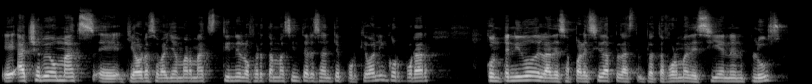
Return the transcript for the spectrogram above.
HBO eh, Max, eh, que ahora se va a llamar Max, tiene la oferta más interesante porque van a incorporar contenido de la desaparecida plataforma de CNN Plus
